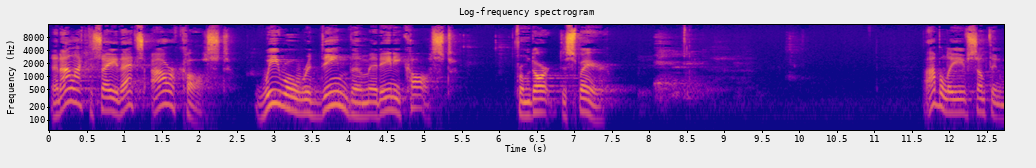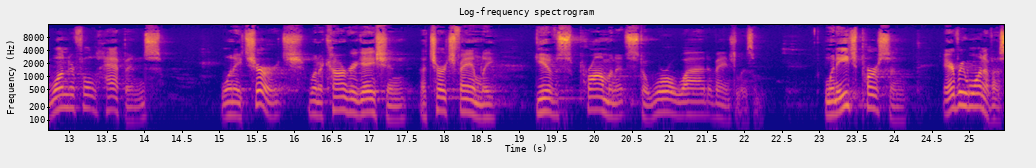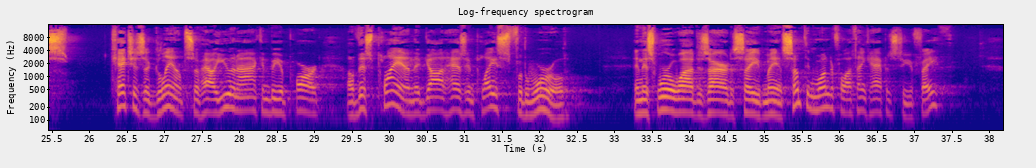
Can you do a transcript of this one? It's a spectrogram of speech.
And I like to say that's our cost. We will redeem them at any cost from dark despair. I believe something wonderful happens when a church, when a congregation, a church family gives prominence to worldwide evangelism. When each person, every one of us, catches a glimpse of how you and I can be a part of this plan that God has in place for the world and this worldwide desire to save man. Something wonderful, I think, happens to your faith.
